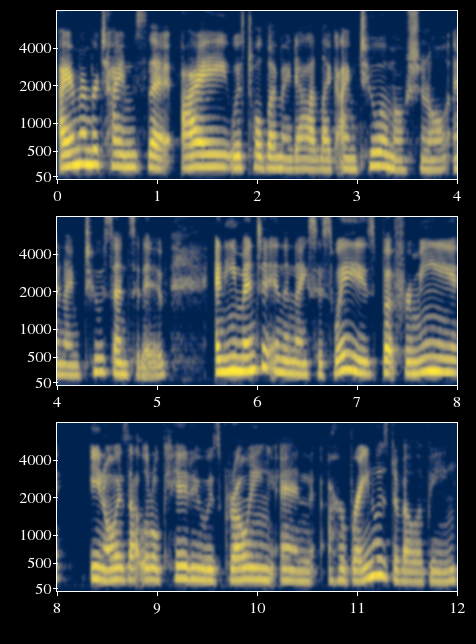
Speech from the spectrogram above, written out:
I remember times that I was told by my dad, like, I'm too emotional and I'm too sensitive. And he meant it in the nicest ways. But for me, you know, as that little kid who was growing and her brain was developing,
